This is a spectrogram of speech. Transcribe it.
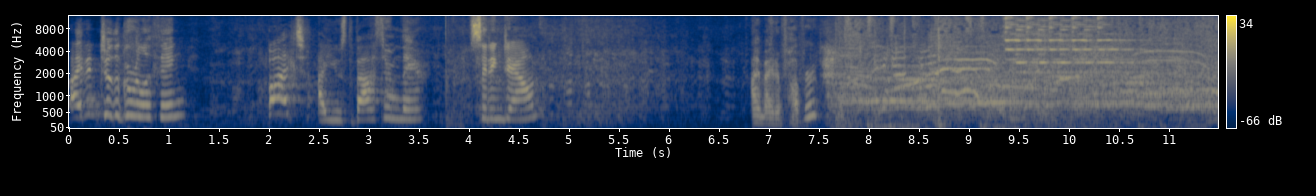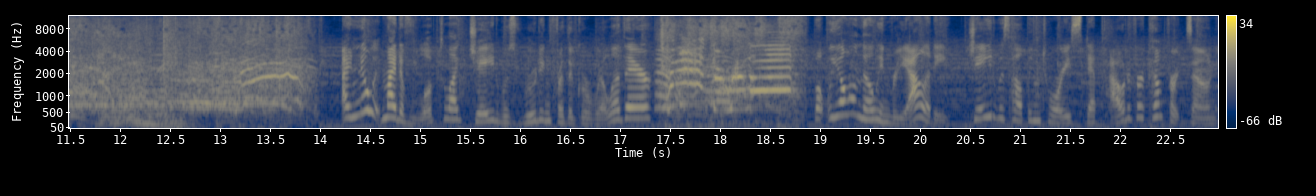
I didn't do the gorilla thing. But I used the bathroom there. Sitting down? I might have hovered. I know it might have looked like Jade was rooting for the gorilla there. But we all know in reality, Jade was helping Tori step out of her comfort zone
